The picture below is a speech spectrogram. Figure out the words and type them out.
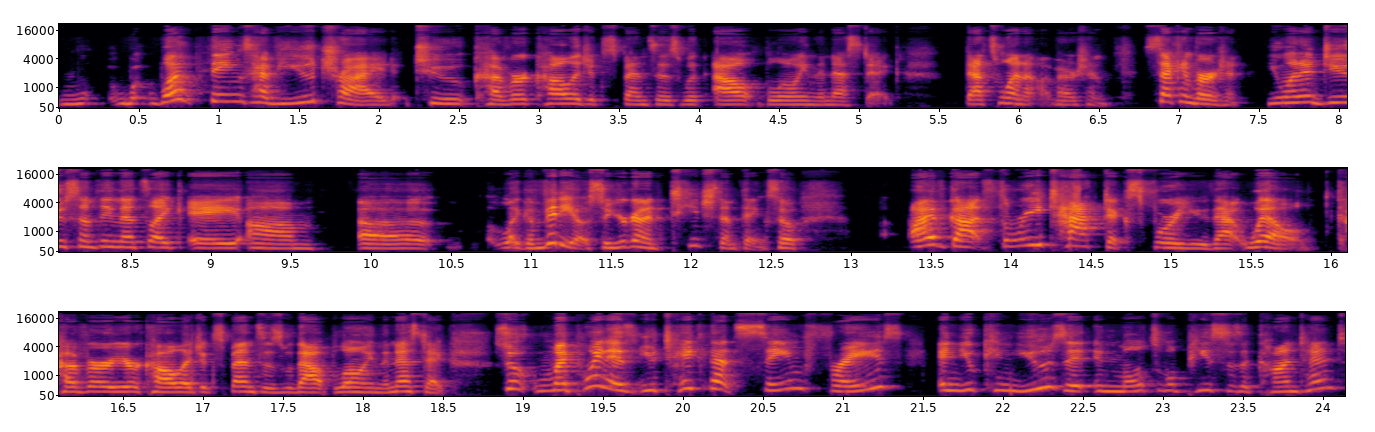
w- what things have you tried to cover college expenses without blowing the nest egg? That's one version. Second version you want to do something that's like a um uh like a video. So you're going to teach them things. So I've got three tactics for you that will cover your college expenses without blowing the nest egg. So, my point is, you take that same phrase and you can use it in multiple pieces of content.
